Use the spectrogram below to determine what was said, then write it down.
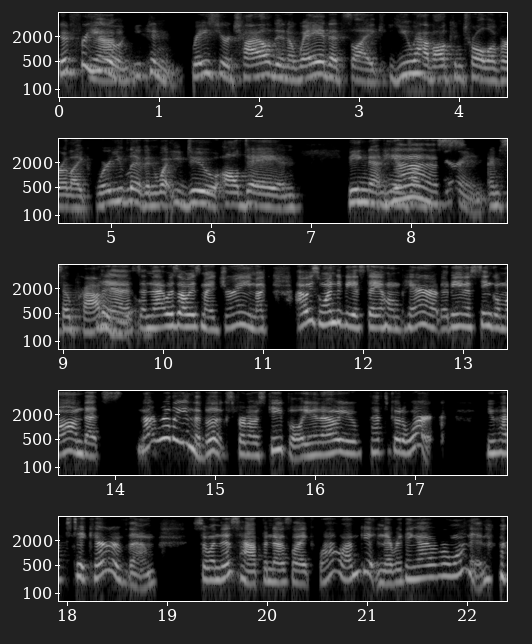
Good for yeah. you. You can raise your child in a way that's like you have all control over like where you live and what you do all day and being that hands-on yes. parent. I'm so proud of yes. you. Yes. And that was always my dream. Like I always wanted to be a stay-at-home parent, but being a single mom, that's not really in the books for most people. You know, you have to go to work. You have to take care of them. So when this happened, I was like, wow, I'm getting everything I ever wanted.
